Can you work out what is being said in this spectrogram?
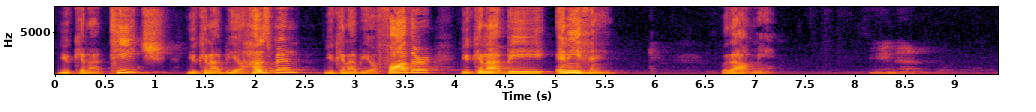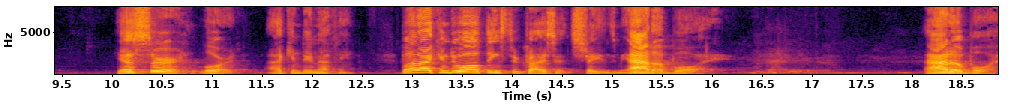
You cannot teach. You cannot be a husband. You cannot be a father. You cannot be anything without me. Amen. Yes, sir, Lord. I can do nothing. But I can do all things through Christ who straightens me. Atta boy. Atta boy.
